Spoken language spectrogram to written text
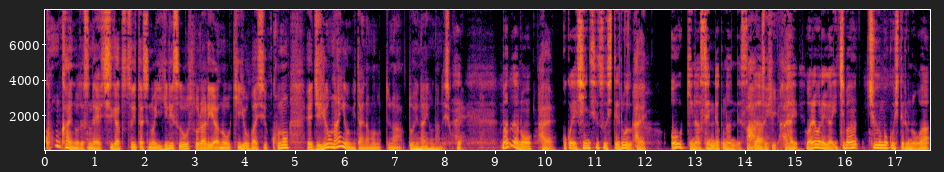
今回のですね、4月1日のイギリス、オーストラリアの企業買収、このえ事業内容みたいなものっていうのはどういう内容なんでしょうか、ね、はい、まずあの、はい、ここへ進出してる、はい。大きな戦略なんですが、ぜひ、はい、はい。我々が一番注目しているのは、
